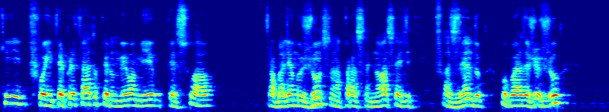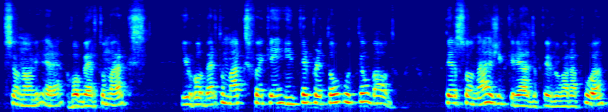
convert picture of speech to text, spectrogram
que foi interpretado pelo meu amigo pessoal, trabalhamos juntos na Praça Nossa, ele fazendo o guarda Juju. Seu nome era Roberto Marques, e o Roberto Marques foi quem interpretou o Teobaldo, personagem criado pelo Arapuã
